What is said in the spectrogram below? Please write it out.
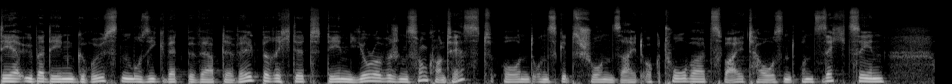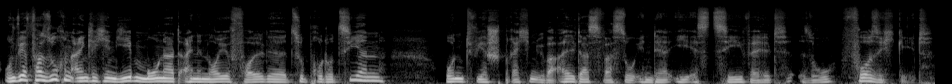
der über den größten Musikwettbewerb der Welt berichtet, den Eurovision Song Contest. Und uns gibt es schon seit Oktober 2016. Und wir versuchen eigentlich in jedem Monat eine neue Folge zu produzieren und wir sprechen über all das, was so in der ESC-Welt so vor sich geht.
